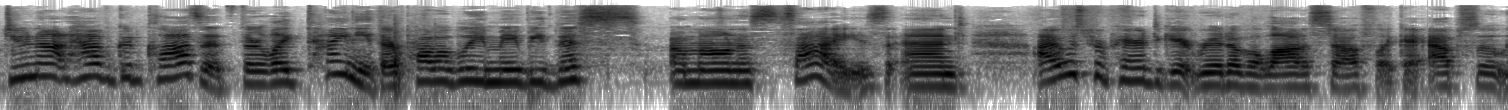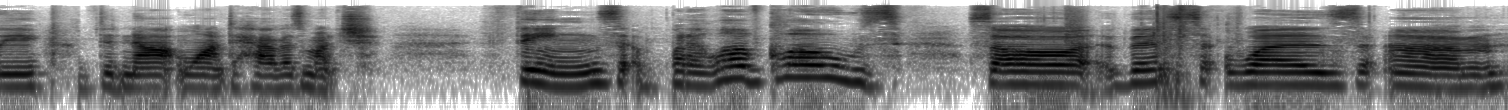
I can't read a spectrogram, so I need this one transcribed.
do not have good closets. They're like tiny. They're probably maybe this amount of size. And I was prepared to get rid of a lot of stuff. Like I absolutely did not want to have as much things, but I love clothes. So this was, um,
